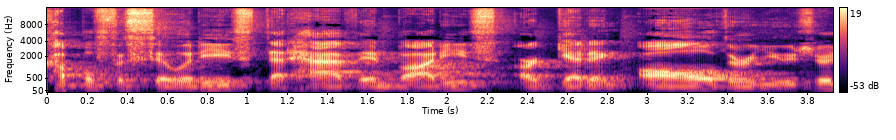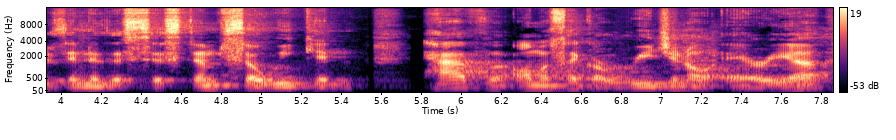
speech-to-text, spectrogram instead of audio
couple facilities that have InBodies are getting all their users into the system so we can have almost like a regional area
